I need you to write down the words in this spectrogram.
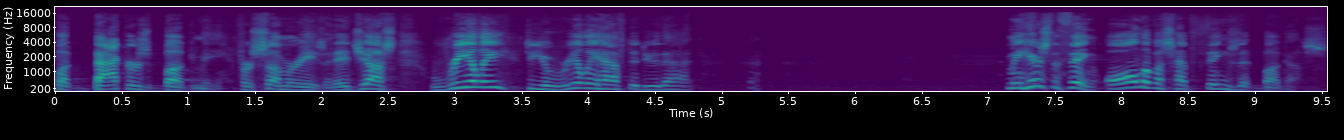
but backers bug me for some reason. It just, really? Do you really have to do that? I mean, here's the thing all of us have things that bug us.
